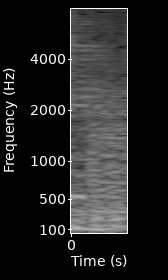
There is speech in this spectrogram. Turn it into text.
you.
